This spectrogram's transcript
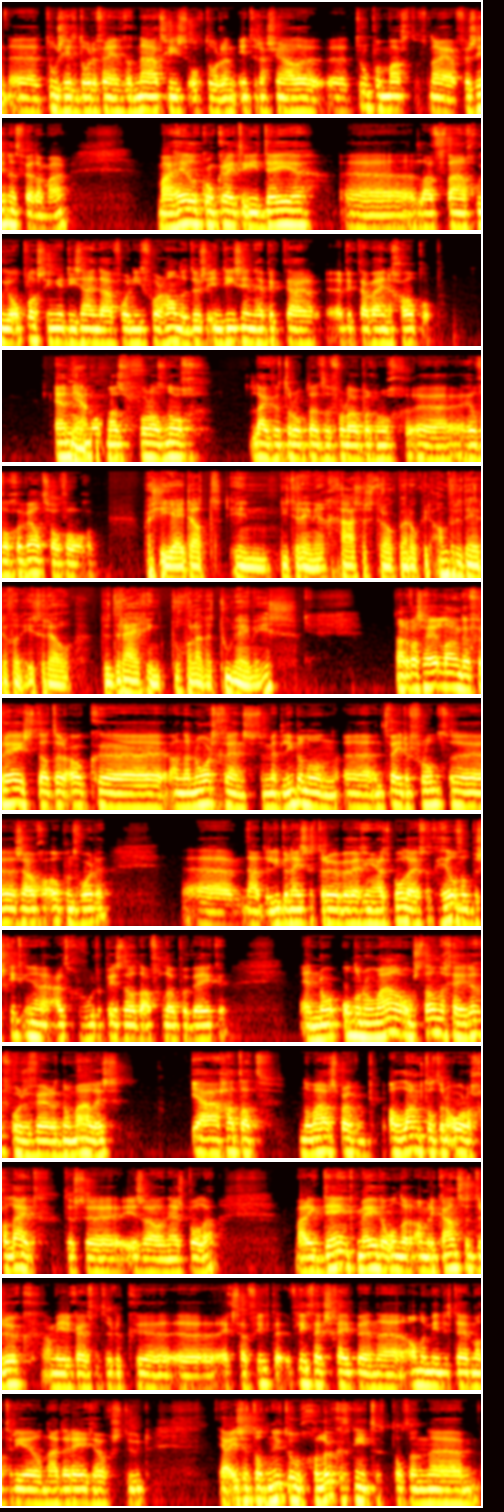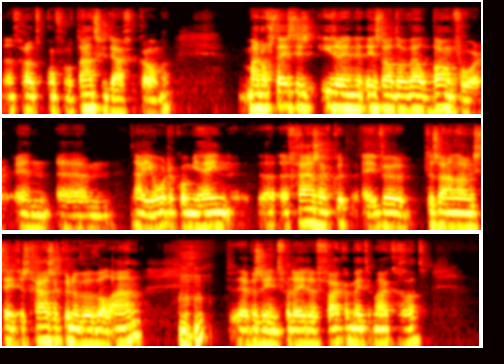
uh, toezicht door de Verenigde Naties of door een internationale uh, troepenmacht. Of nou ja, verzin het verder maar. Maar heel concrete ideeën, laat staan goede oplossingen, die zijn daarvoor niet voorhanden. Dus in die zin heb ik daar, heb ik daar weinig hoop op. En ja. nogmaals, vooralsnog lijkt het erop dat er voorlopig nog heel veel geweld zal volgen. Maar zie jij dat in, niet alleen in de Gazastrook, maar ook in andere delen van Israël de dreiging toch wel aan het toenemen is? Nou, er was heel lang de vrees dat er ook uh, aan de noordgrens met Libanon uh, een tweede front zou geopend worden. nou, de Libanese terreurbeweging Hezbollah heeft ook heel veel beschietingen uitgevoerd op Israël de afgelopen weken. En no onder normale omstandigheden, voor zover het normaal is, ja, had dat normaal gesproken al lang tot een oorlog geleid tussen Israël en Hezbollah. Maar ik denk mede onder Amerikaanse druk. Amerika heeft natuurlijk uh, extra vliegtuigschepen en ander militair materieel naar de regio gestuurd. Ja, is het tot nu toe gelukkig niet tot een, een grote confrontatie daar gekomen. Maar nog steeds is iedereen in Israël er wel bang voor. En um, nou, je hoort, er kom je heen. Gaza, even tussen aanhalingstekens, Gaza kunnen we wel aan. Mm -hmm. Daar hebben ze in het verleden vaker mee te maken gehad.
